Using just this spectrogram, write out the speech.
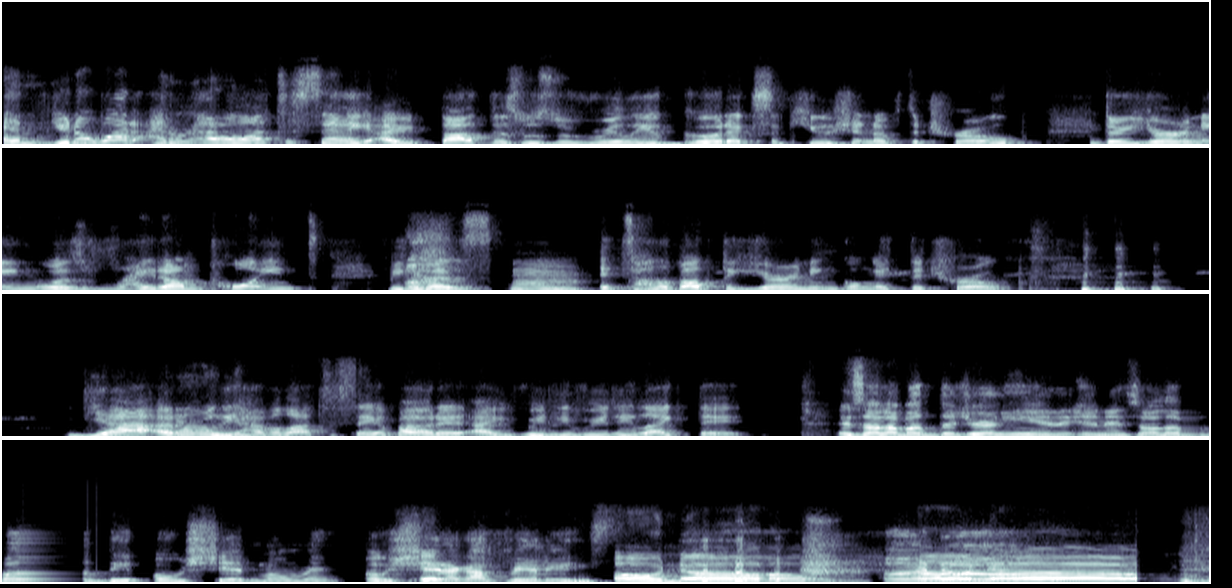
And you know what? I don't have a lot to say. I thought this was a really good execution of the trope. The yearning was right on point because mm, it's all about the yearning con the trope. yeah, I don't really have a lot to say about it. I really, really liked it. It's all about the journey and, and it's all about the oh shit moment. Oh shit, I got feelings. Oh no. oh, oh no. no.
